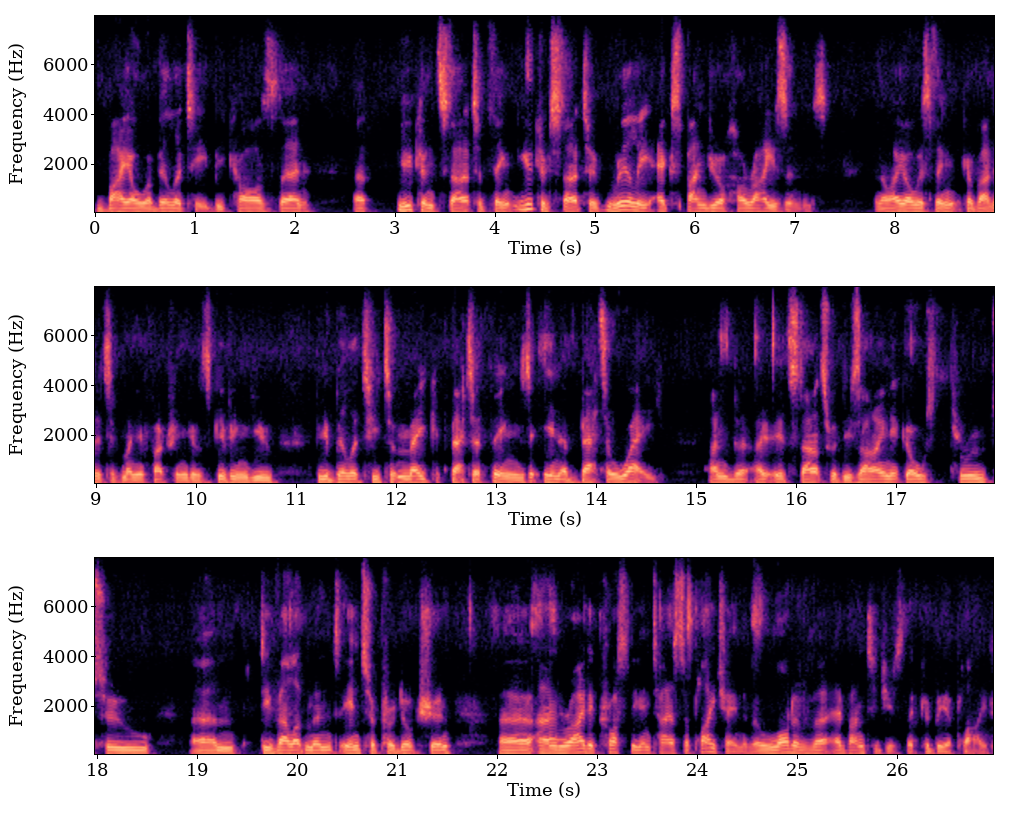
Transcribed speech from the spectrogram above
bio ability because then uh, you can start to think, you could start to really expand your horizons. You know, I always think of additive manufacturing as giving you the ability to make better things in a better way. And uh, it starts with design, it goes through to um, development, into production, uh, and right across the entire supply chain. There's a lot of uh, advantages that could be applied.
